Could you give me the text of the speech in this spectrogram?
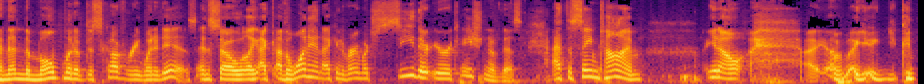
and then the moment of discovery when it is. And so, like, I, on the one hand, I can very much see their irritation of this. At the same time, you know, I, I- you, you can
